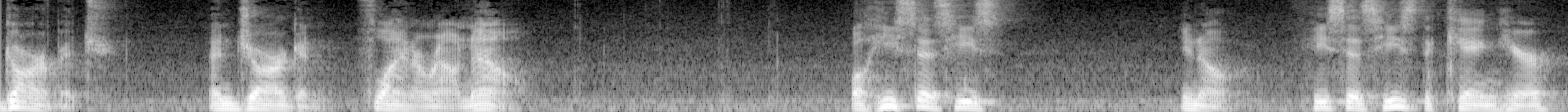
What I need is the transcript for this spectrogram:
garbage and jargon flying around now. Well, he says he's, you know, he says he's the king here,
